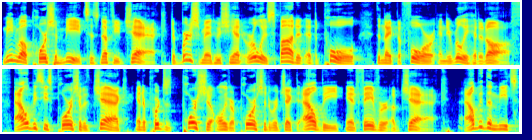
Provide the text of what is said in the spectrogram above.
Meanwhile, Portia meets his nephew Jack, the British man who she had earlier spotted at the pool the night before, and they really hit it off. Albie sees Portia with Jack and approaches Portia only for Portia to reject Albie in favor of Jack. Albie then meets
